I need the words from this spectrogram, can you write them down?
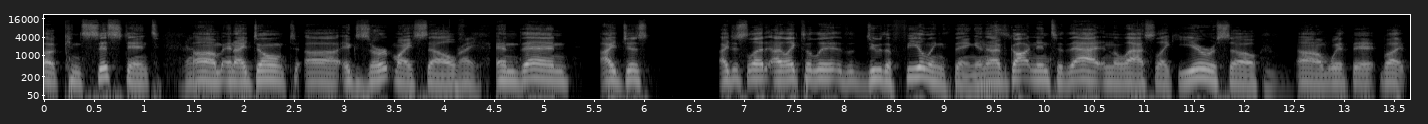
uh, consistent um, and I don't uh, exert myself. Right. And then I just I just let I like to li- do the feeling thing, and yes. I've gotten into that in the last like year or so mm. um, with it. But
